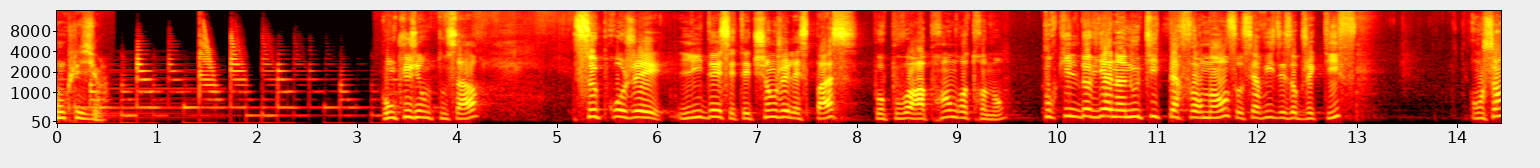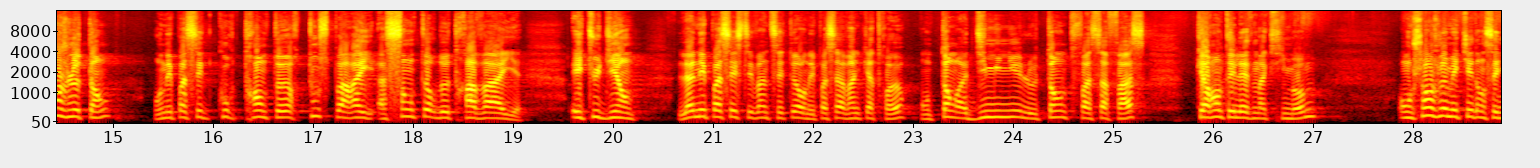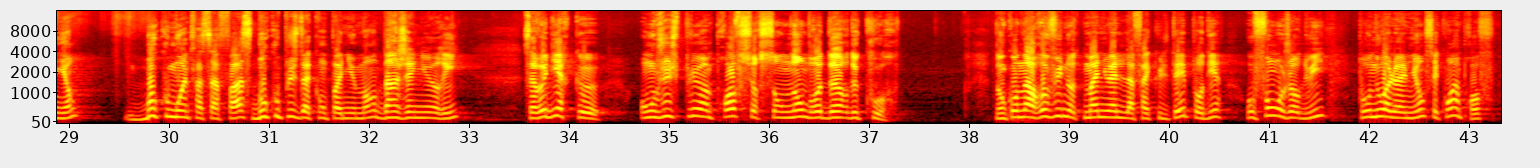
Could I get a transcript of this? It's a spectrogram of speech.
Conclusion. Conclusion de tout ça. Ce projet, l'idée c'était de changer l'espace pour pouvoir apprendre autrement, pour qu'il devienne un outil de performance au service des objectifs. On change le temps. On est passé de cours de 30 heures, tous pareils, à 100 heures de travail étudiant. L'année passée, c'était 27 heures, on est passé à 24 heures. On tend à diminuer le temps de face à face, 40 élèves maximum. On change le métier d'enseignant, beaucoup moins de face à face, beaucoup plus d'accompagnement, d'ingénierie. Ça veut dire que on ne juge plus un prof sur son nombre d'heures de cours. Donc on a revu notre manuel de la faculté pour dire, au fond, aujourd'hui, pour nous à l'EM c'est quoi un prof?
